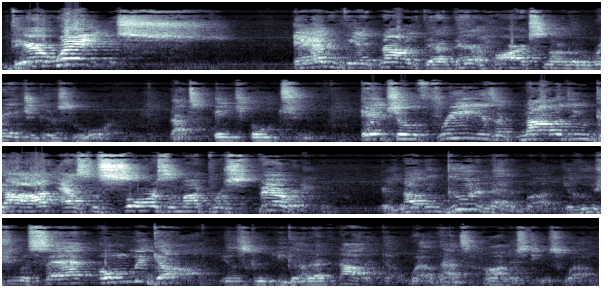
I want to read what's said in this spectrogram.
their ways. And they acknowledge that, their heart's not going to rage against the Lord. That's HO2. HO3 is acknowledging God as the source of my prosperity. There's nothing good in anybody. Yahushua said, only God is good. You got to acknowledge that. Well, that's honesty as well.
